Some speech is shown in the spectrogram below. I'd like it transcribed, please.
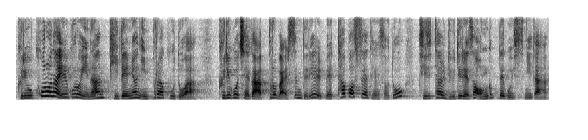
그리고 코로나19로 인한 비대면 인프라 고도화, 그리고 제가 앞으로 말씀드릴 메타버스에 대해서도 디지털 뉴딜에서 언급되고 있습니다.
